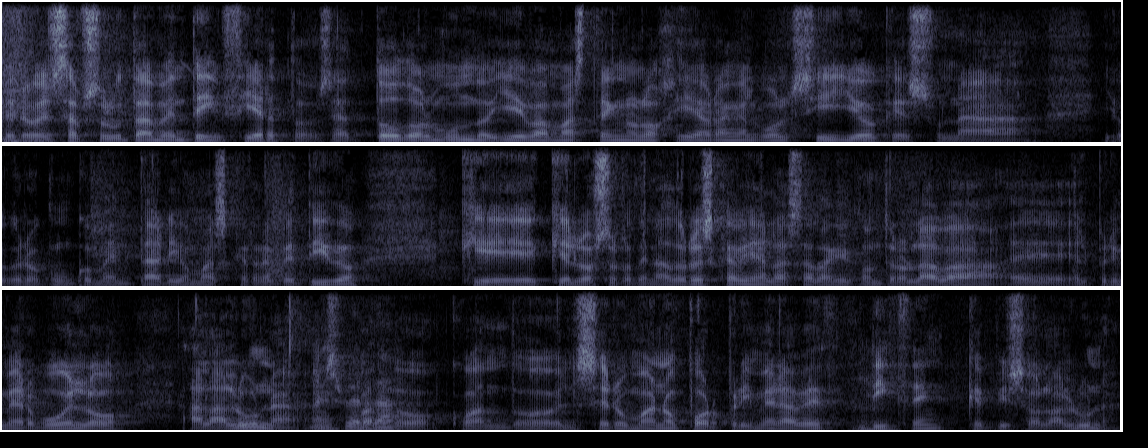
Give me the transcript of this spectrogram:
Pero es absolutamente incierto. O sea, todo el mundo lleva más tecnología ahora en el bolsillo, que es una, yo creo que un comentario más que repetido, que, que los ordenadores que había en la sala que controlaba eh, el primer vuelo a la Luna, ¿eh? Cuando, cuando el ser humano por primera vez dicen que pisó la Luna.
